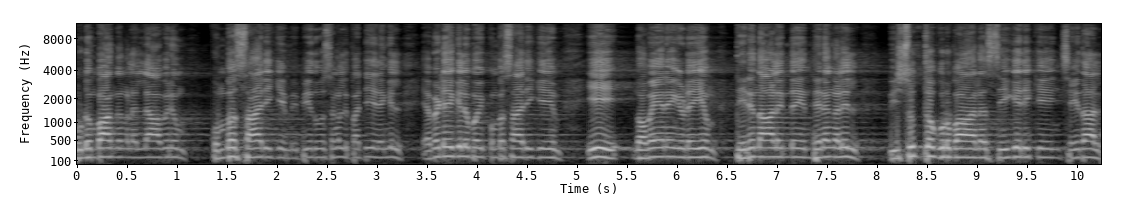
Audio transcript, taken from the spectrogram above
കുടുംബാംഗങ്ങളെല്ലാവരും കുമ്പസാരിക്കും. ഇപ്പം ഈ ദിവസങ്ങളിൽ പറ്റിയില്ലെങ്കിൽ എവിടെയെങ്കിലും പോയി കുമ്പസാരിക്കുകയും ഈ നൊവേനയുടെയും തിരുനാളിന്റെയും ദിനങ്ങളിൽ വിശുദ്ധ കുർബാന സ്വീകരിക്കുകയും ചെയ്താൽ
